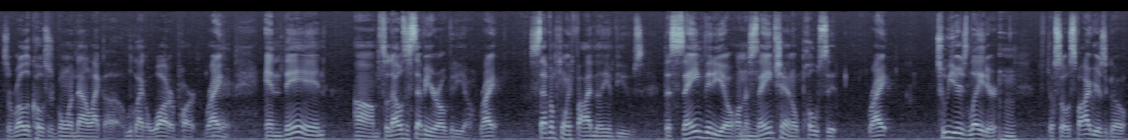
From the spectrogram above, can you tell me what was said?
It's a roller coaster going down like a look like a water park, right? Right. And then, um, so that was a seven year old video, right? Seven point five million views. The same video on the Mm-hmm. same channel posted, right? Two years later, Mm-hmm. so it's five years ago,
